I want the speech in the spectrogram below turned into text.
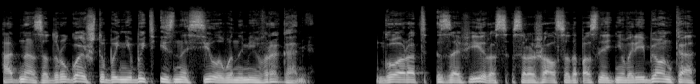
одна за другой, чтобы не быть изнасилованными врагами. Город Зафирос сражался до последнего ребенка,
